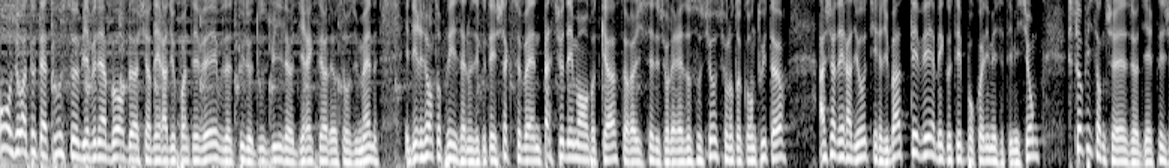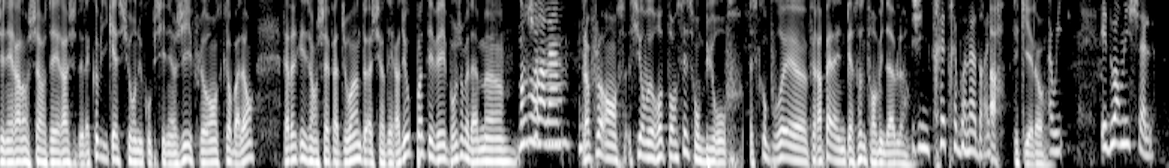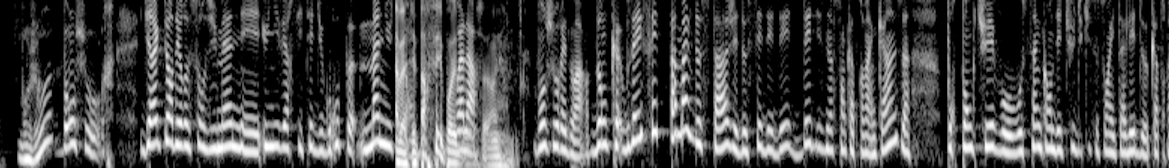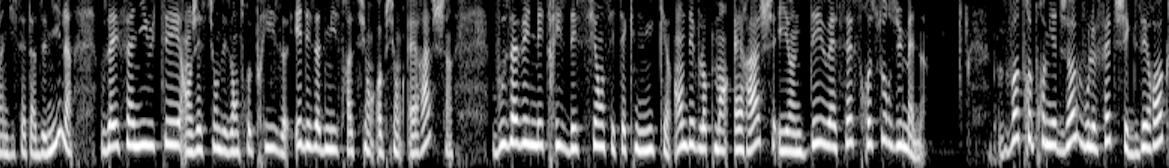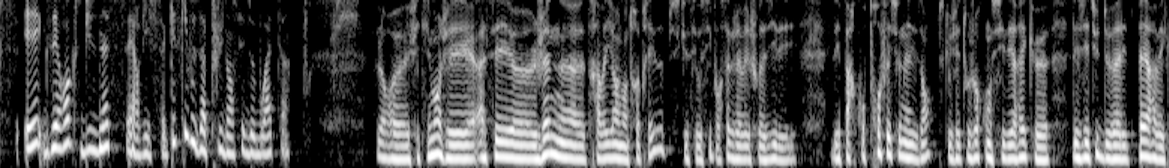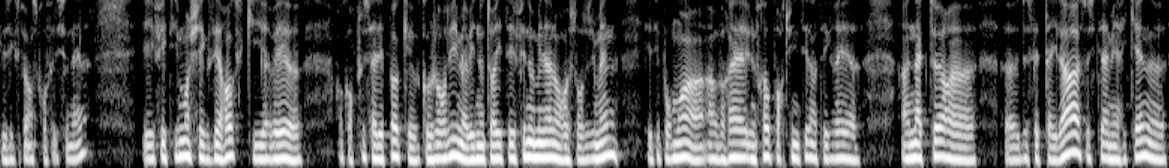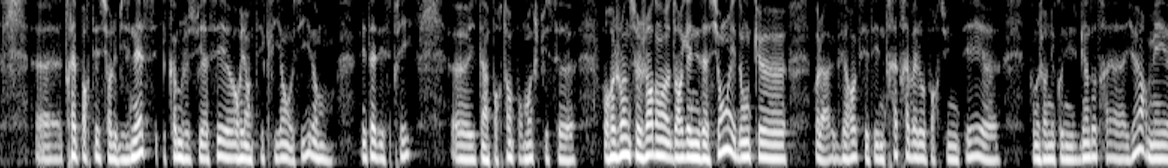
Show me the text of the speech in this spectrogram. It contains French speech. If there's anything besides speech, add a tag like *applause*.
Bonjour à toutes et à tous, bienvenue à bord de HRD Radio.tv. Vous êtes plus de 12 000 directeurs des ressources humaines et dirigeants d'entreprise à nous écouter chaque semaine passionnément en podcast. Réagissez sur les réseaux sociaux, sur notre compte Twitter, HRD Radio-du-bas TV à mes côtés pour co-animer cette émission. Sophie Sanchez, directrice générale en charge des RH et de la communication du groupe Synergie, et Florence Corbalan, rédactrice en chef adjointe de HRD Radio.tv. Bonjour madame. Bonjour Alain. Alors Florence, si on veut repenser son bureau, est-ce qu'on pourrait euh, faire appel à une personne formidable? J'ai une très très bonne adresse. Ah, c'est qui alors? Ah oui. Édouard Michel. Bonjour. Bonjour. Directeur des ressources humaines et université du groupe Manutan. Ah bah c'est parfait pour les Voilà. bureaux, ça. ouais. Bonjour Édouard. Donc vous avez fait pas mal de stages et de CDD dès 1995 pour ponctuer vos, vos cinq ans d'études qui se sont étalés de 97 à 2000. Vous avez fait un IUT en gestion des entreprises et des administrations option RH. Vous avez une maîtrise des sciences et techniques en développement RH et un DESS ressources humaines. Votre premier job, vous le faites chez Xerox et Xerox Business Service. Qu'est-ce qui vous a plu dans ces deux boîtes? Alors euh, effectivement, j'ai assez euh, jeune euh, travaillé en entreprise, puisque c'est aussi pour ça que j'avais choisi des, des parcours professionnalisants, puisque j'ai toujours considéré que les études devaient aller de pair avec les expériences professionnelles. Et effectivement, chez Xerox, qui avait encore plus à l'époque qu'aujourd'hui, mais avait une notoriété phénoménale en ressources humaines, était pour moi une vraie opportunité d'intégrer euh, un acteur euh, euh, de cette taille-là, société américaine, très portée sur le business. Et comme je suis assez orienté client aussi dans mon état d'esprit, il était important pour moi que je puisse rejoindre ce genre d'or- d'organisation. Et donc, voilà, Xerox, c'était une très très belle opportunité, comme j'en ai connu bien d'autres ailleurs, mais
